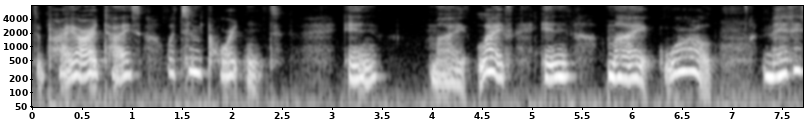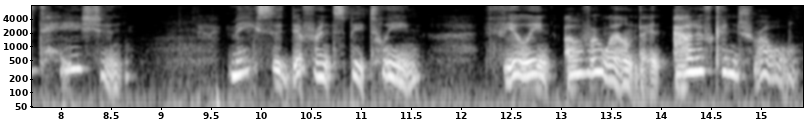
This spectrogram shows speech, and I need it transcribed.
to prioritize what's important in my life, in my world. Meditation makes the difference between feeling overwhelmed and out of control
